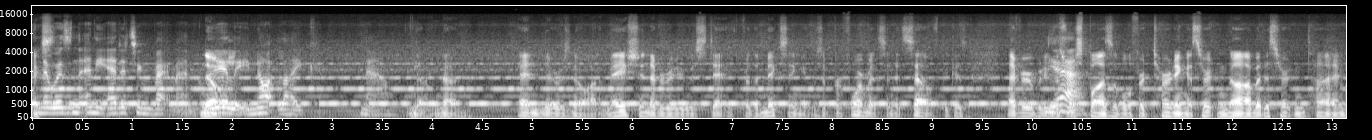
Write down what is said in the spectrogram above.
And there wasn't any editing back then. No. Really, not like now. No, none. And there was no automation. Everybody was sta- for the mixing. It was a performance in itself because everybody Yeah. was responsible for turning a certain knob at a certain time.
